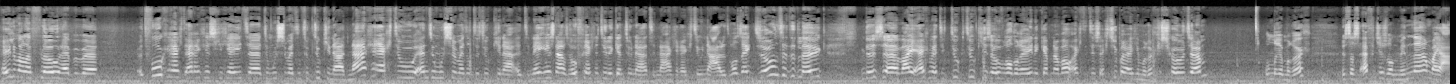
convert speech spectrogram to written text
helemaal een flow hebben we het voorgerecht ergens gegeten. Toen moesten we met een toektoekje naar het nagerecht toe. En toen moesten we met dat toektoekje naar het... Nee, eerst naar het hoofdgerecht natuurlijk en toen naar het nagerecht toe. Nou, dat was echt zo ontzettend leuk. Dus uh, wij echt met die toektoekjes overal doorheen. Ik heb nou wel echt... Het is echt super erg in mijn rug geschoten onder in mijn rug. Dus dat is eventjes wat minder. Maar ja,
